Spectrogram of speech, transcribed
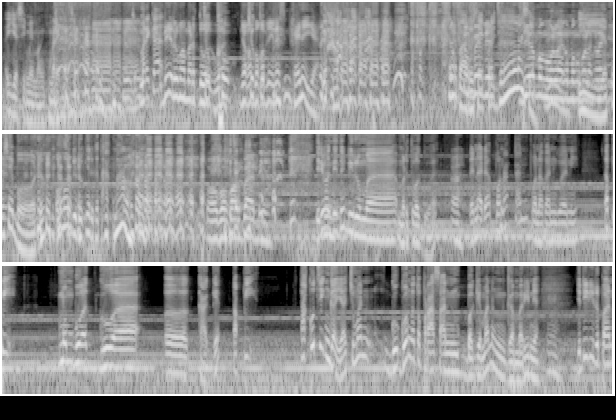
Eh, Iya sih memang mereka sih. mereka Di rumah mertua gua, Cukup, nyokap cukup. bokapnya Ines kayaknya iya. kenapa harus saya dia- perjelas dia ya? mengulang- mengulang iya, lagi. kok saya bodoh. Oh, duduknya deket Akmal. Bawa-bawa korban. Jadi waktu itu di rumah mertua gua Ah. dan ada ponakan ponakan gua nih. Tapi membuat gua eh, kaget tapi takut sih enggak ya, cuman gua gua nggak tahu perasaan bagaimana nggambarinnya. Hmm. Jadi di depan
